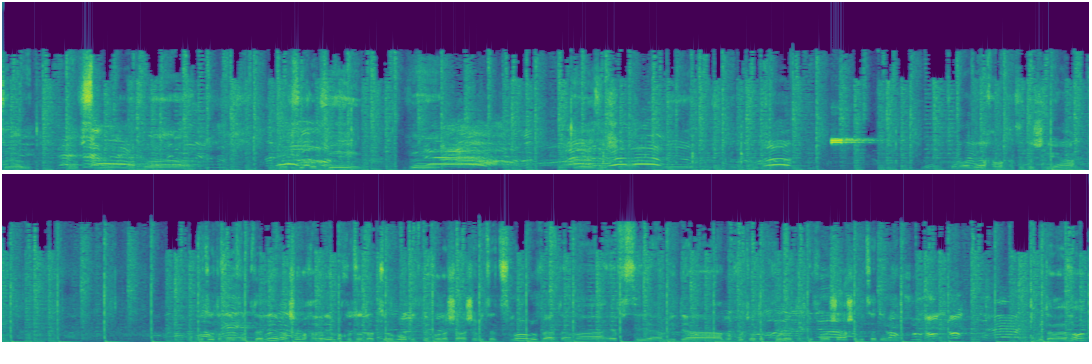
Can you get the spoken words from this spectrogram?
סרב, כף שמאל, עבר, אופסי חוטפים, ו... איזה שער, נותנים את זה ויצאנו לדרך המחצית השנייה. הקבוצות החליפו צדדים, ועכשיו החברים בחולצות הצהובות יתקפו לשער שמצד שמאל, ובהתאמה FC עמידה בחולצות הכחולות יתקפו לשער שמצד ימין. בעיטה מרחוק?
